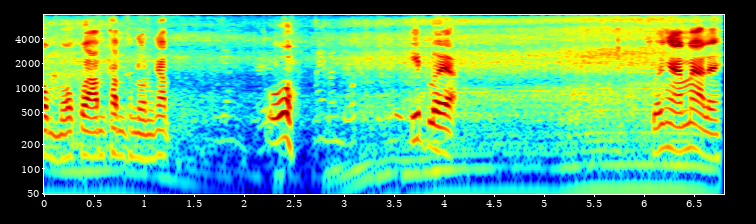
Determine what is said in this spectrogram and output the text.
ต้มหมอความทำถนนครับ โอ้คลิปเลยอะ สวยงามมากเลย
